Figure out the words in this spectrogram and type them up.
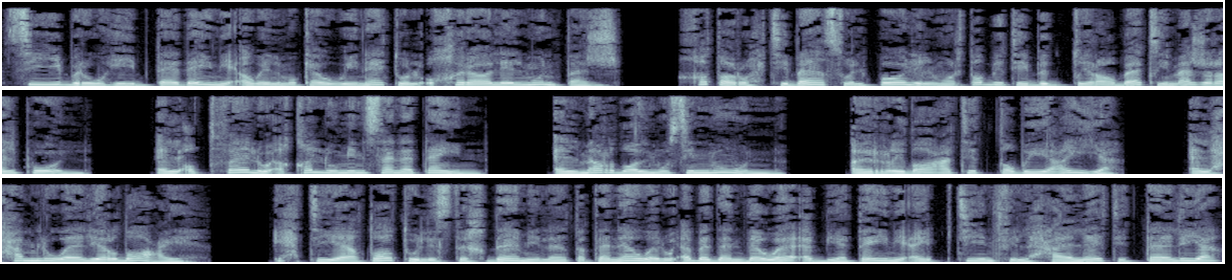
سيبروهيبتادين أو المكونات الأخرى للمنتج. خطر احتباس البول المرتبط باضطرابات مجرى البول. الأطفال أقل من سنتين. المرضى المسنون. الرضاعة الطبيعية. الحمل ولرضاعه احتياطات الاستخدام لا تتناول أبدا دواء بيتين أيبتين في الحالات التالية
